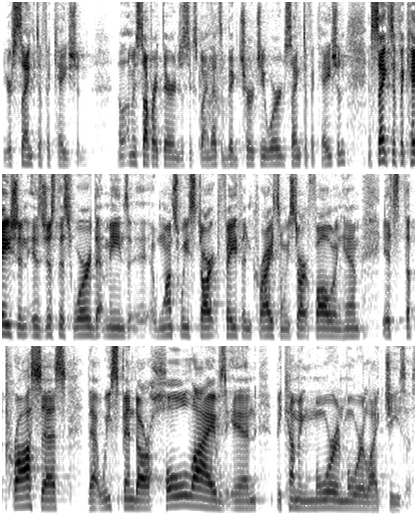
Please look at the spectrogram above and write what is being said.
your sanctification. Now, let me stop right there and just explain. That's a big churchy word, sanctification. And sanctification is just this word that means uh, once we start faith in Christ and we start following Him, it's the process that we spend our whole lives in becoming more and more like Jesus.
